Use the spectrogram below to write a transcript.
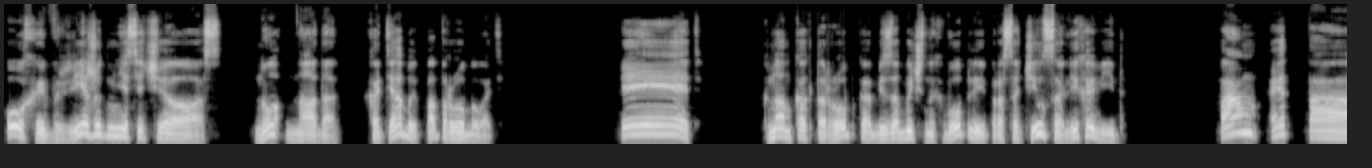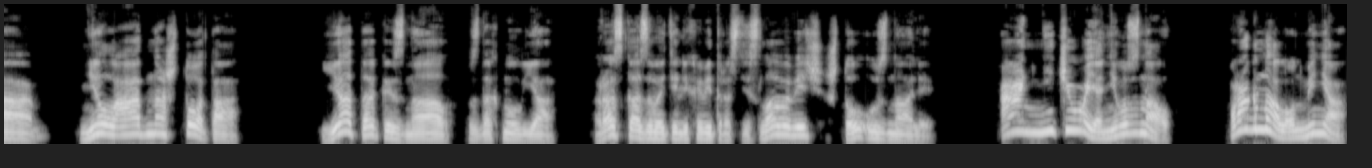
Ох, и врежут мне сейчас. Но надо, хотя бы попробовать. Петь! К нам как-то робко, без обычных воплей, просочился лиховид. Там это... неладно что-то. Я так и знал, вздохнул я. Рассказывайте, Лиховит Ростиславович, что узнали. А ничего я не узнал. Прогнал он меня,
